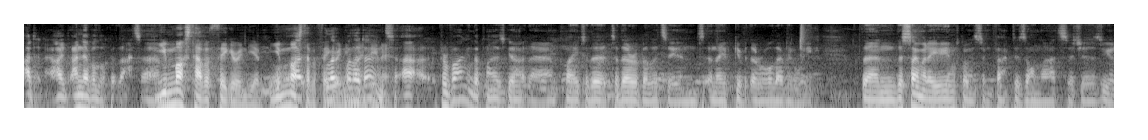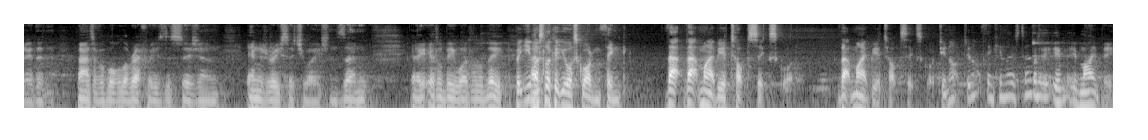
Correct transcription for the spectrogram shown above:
I don't know. I, I never look at that. Um, you must have a figure in you. You must have a figure well, in your well, mind. Well, I don't. Uh, providing the players go out there and play to the to their ability and, and they give it their all every week, then there's so many influencing factors on that, such as you know the bounce of a ball, the referee's decision, injury situations. Then you know, it'll be what it'll be. But you must look at your squad and think that that might be a top six squad. That might be a top six squad. Do you not? Do you not think in those terms? It, it, it might be.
